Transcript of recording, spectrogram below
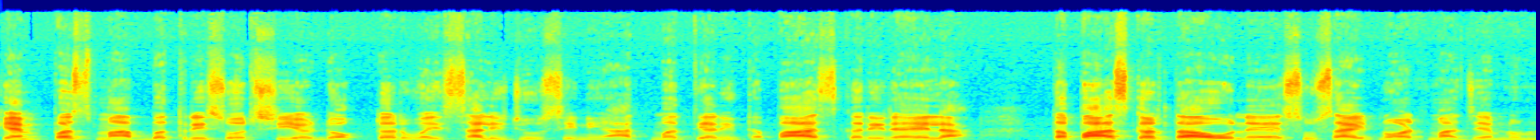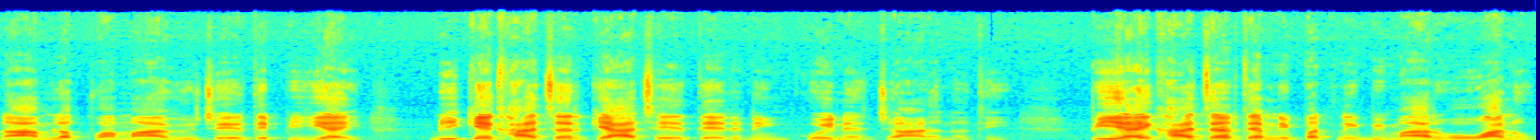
કેમ્પસમાં બત્રીસ વર્ષીય ડૉક્ટર વૈશાલી જોશીની આત્મહત્યાની તપાસ કરી રહેલા તપાસકર્તાઓને સુસાઇડ નોટમાં જેમનું નામ લખવામાં આવ્યું છે તે પીઆઈ બીકે ખાચર ક્યાં છે તેની કોઈને જાણ નથી. પીઆઈ ખાચર તેમની પત્ની બીમાર હોવાનું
